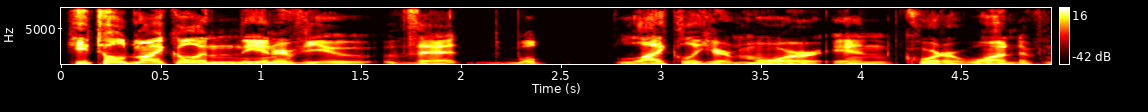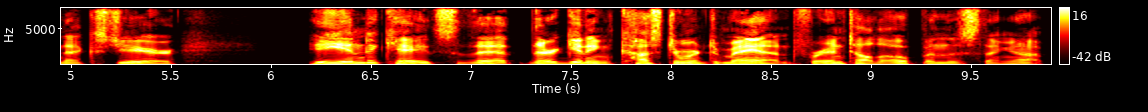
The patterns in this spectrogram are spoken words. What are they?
He told Michael in the interview that we'll likely hear more in quarter one of next year. He indicates that they're getting customer demand for Intel to open this thing up.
